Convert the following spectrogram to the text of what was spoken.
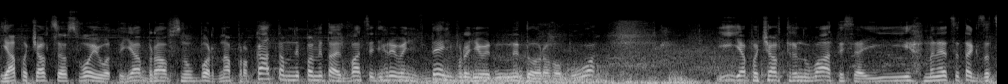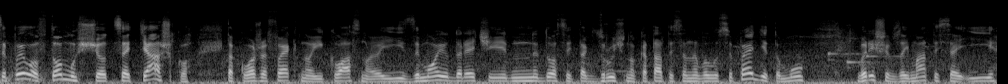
я почав це освоювати. Я брав сноуборд на прокат, там не пам'ятаю, 20 гривень в день, вроді недорого було. І я почав тренуватися, і мене це так зацепило в тому, що це тяжко, також ефектно і класно. І зимою, до речі, не досить так зручно кататися на велосипеді, тому вирішив займатися і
